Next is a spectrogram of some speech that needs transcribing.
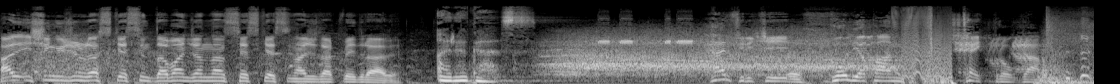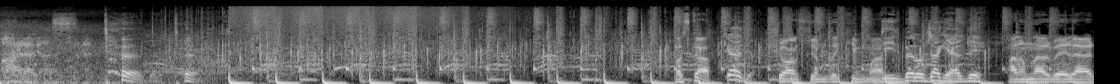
Hadi işin gücün rast kessin tabancandan ses kessin Hacı Dert Vedir abi. Aragaz, Her friki gol yapan tek program. Aragaz. Pascal Geldi. şu an stüdyomuzda kim var? Dilber Hoca geldi. Hanımlar beyler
